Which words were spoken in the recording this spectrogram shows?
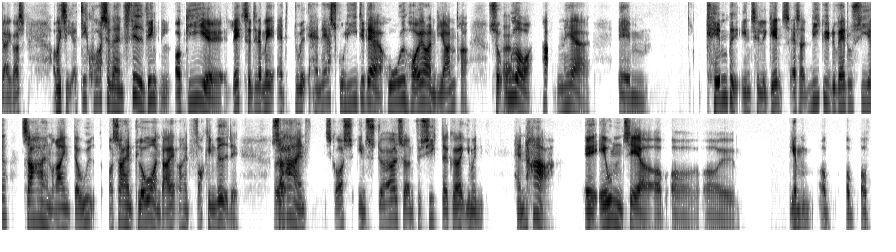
ja. ikke også? Og man kan sige, at det kunne også have været en fed vinkel at give øh, lektor det der med, at du ved, han er sgu lige det der hoved højere end de andre. Så Ja. udover at han har den her øhm, kæmpe intelligens, altså ligegyldigt hvad du siger, så har han regnet dig ud, og så er han klogere end dig, og han fucking ved det. Så Ja. har han faktisk også en størrelse og en fysik, der gør, jamen, han har øh, evnen til at og, og, og, øh, jamen, og, og, og,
